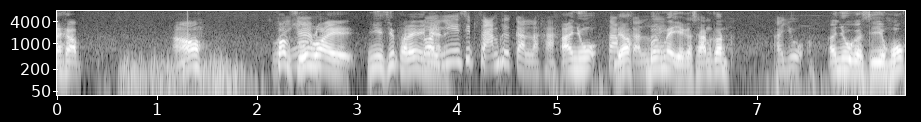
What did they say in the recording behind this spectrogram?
นะครับเอาความสูงร้อยยี่สิบเท่าไหร่นี่ร้อยแม่ยี่สิบสามคือกันล่ะค่ะอายุตามเดี๋ยวกันเลยเบิ่งในเอกสารก่อน อายุอายุก็สี่หก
